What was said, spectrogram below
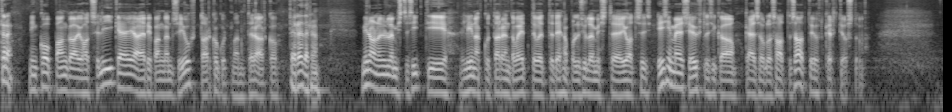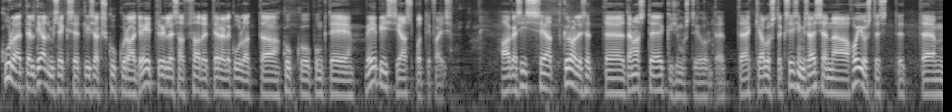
tere! ning Coop Panga juhatuse liige ja äripanganduse juht Arko Gutmann, tere Arko! tere, tere! mina olen Ülemiste City linnakut arendava ettevõtte Tehnopolis Ülemiste juhatuse esimees ja ühtlasi ka käesoleva saate saatejuht Gert Jostov kuulajatel teadmiseks, et lisaks Kuku raadio eetrile saab saadet järele kuulata kuku.ee veebis ja Spotify's. aga siis, head külalised, tänaste küsimuste juurde, et äkki alustaks esimese asjana hoiustest, et ähm,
